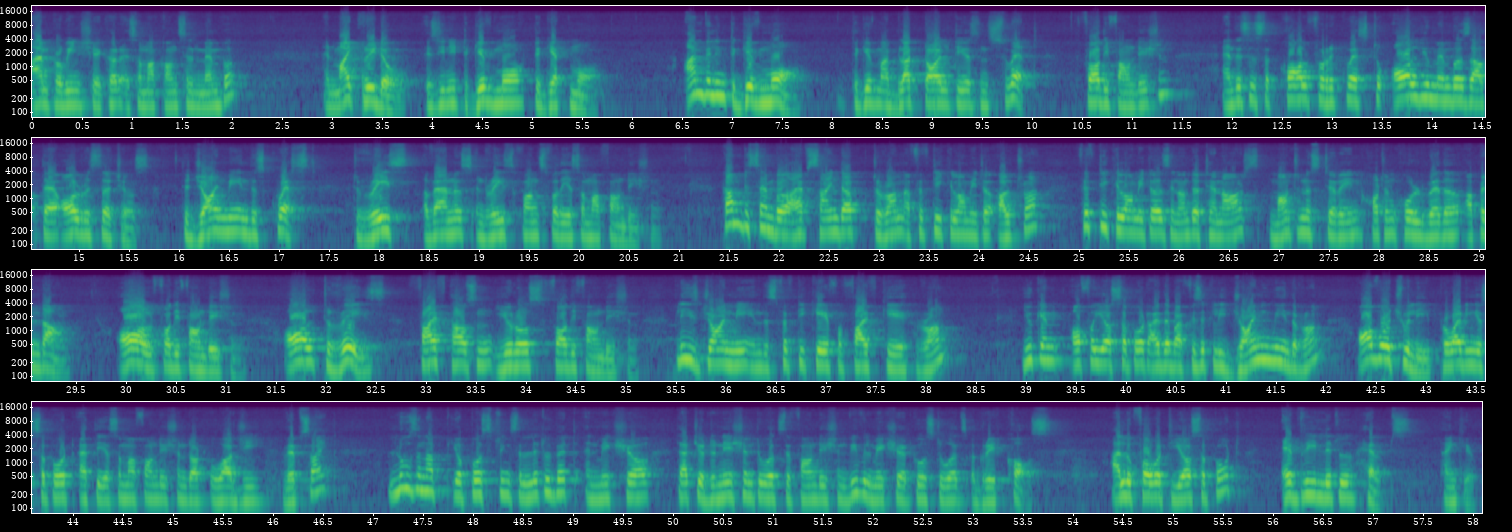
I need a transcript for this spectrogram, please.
I'm Pravin Shekar, ESOMAR Council member, and my credo is you need to give more to get more. I'm willing to give more, to give my blood, toil, tears, and sweat for the foundation, and this is a call for request to all you members out there, all researchers, to join me in this quest to raise awareness and raise funds for the ESOMAR Foundation. Come December, I have signed up to run a 50 kilometer ultra, 50 kilometers in under 10 hours, mountainous terrain, hot and cold weather, up and down all for the foundation, all to raise 5,000 euros for the foundation. Please join me in this 50k for 5k run. You can offer your support either by physically joining me in the run or virtually providing your support at the esomarfoundation.org website. Loosen up your purse strings a little bit and make sure that your donation towards the foundation, we will make sure it goes towards a great cause. I look forward to your support. Every little helps. Thank you.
